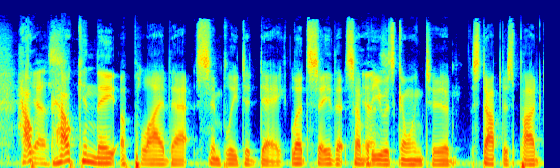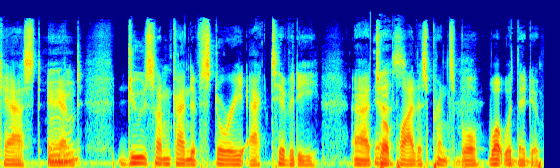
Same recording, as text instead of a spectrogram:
How Yes. how can they apply that simply today? Let's say that somebody Yes. was going to stop this podcast and do some kind of story activity uh, to Yes. apply this principle. What would they do?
